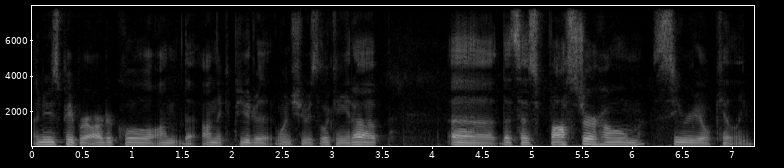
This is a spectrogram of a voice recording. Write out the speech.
a newspaper article on the on the computer that when she was looking it up, uh, that says foster home serial killing.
